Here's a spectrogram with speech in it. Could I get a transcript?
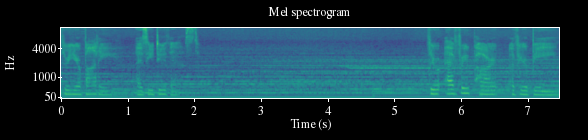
through your body as you do this. through every part of your being.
